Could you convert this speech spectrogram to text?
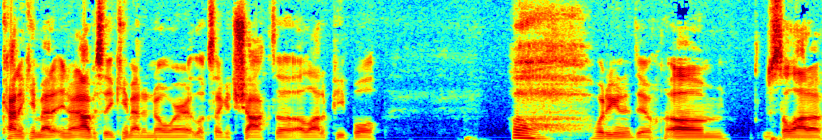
kind of came out of, you know, obviously it came out of nowhere. It looks like it shocked a, a lot of people. Oh, what are you going to do? Um, just a lot of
